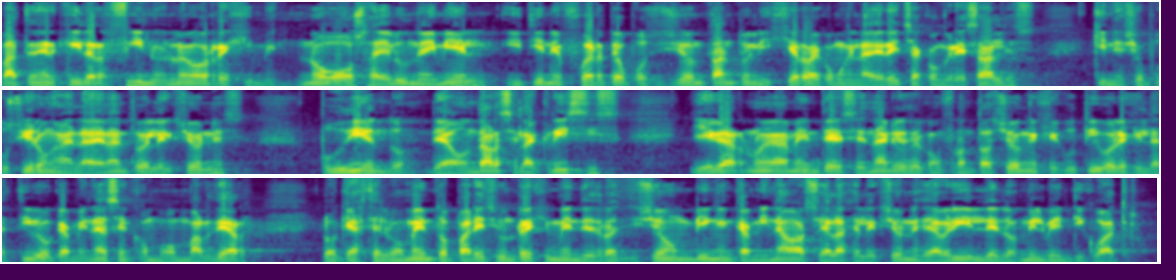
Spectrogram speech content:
Va a tener que hilar fino el nuevo régimen. No goza de luna de miel y tiene fuerte oposición tanto en la izquierda como en la derecha congresales, quienes se opusieron al adelanto de elecciones, pudiendo, de ahondarse la crisis, llegar nuevamente a escenarios de confrontación ejecutivo-legislativo que amenacen con bombardear lo que hasta el momento parece un régimen de transición bien encaminado hacia las elecciones de abril de 2024.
